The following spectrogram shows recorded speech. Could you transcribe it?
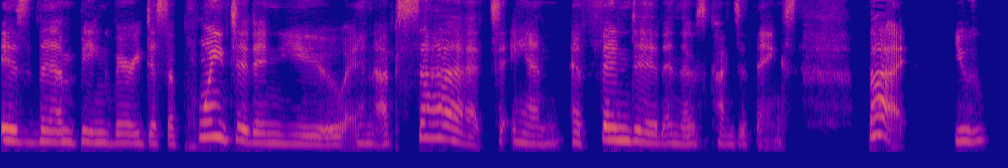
is them being very disappointed in you and upset and offended and those kinds of things. But you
